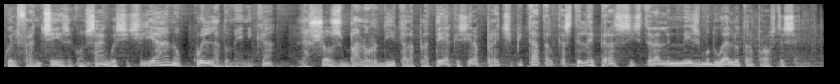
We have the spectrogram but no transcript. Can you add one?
quel francese con sangue siciliano quella domenica lasciò sbalordita la platea che si era precipitata al Castellet per assistere all'ennesimo duello tra Prost e Senna.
